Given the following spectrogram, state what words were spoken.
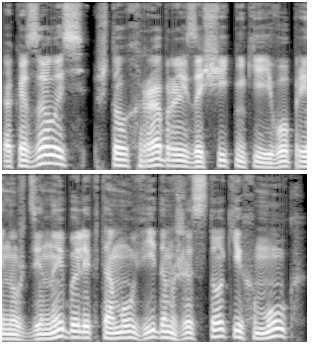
Оказалось, что храбрые защитники его принуждены были к тому видам жестоких мук,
